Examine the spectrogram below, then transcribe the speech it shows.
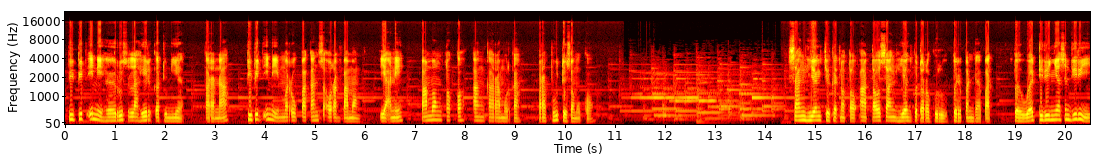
Bibit ini harus lahir ke dunia karena bibit ini merupakan seorang pamong, yakni pamong tokoh Angkara Murka, Prabu Dosamuko. Sang Hyang Jagatnoto atau Sang Hyang Betara Guru berpendapat bahwa dirinya sendiri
